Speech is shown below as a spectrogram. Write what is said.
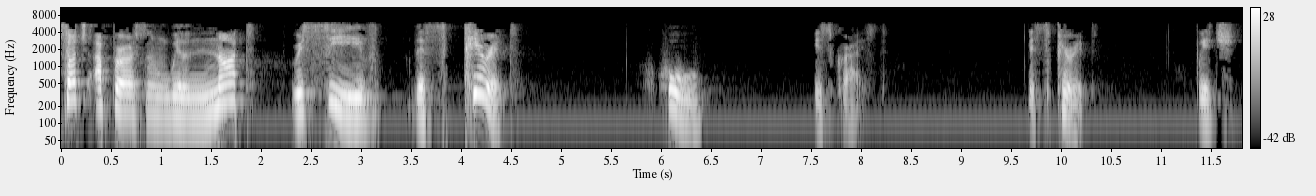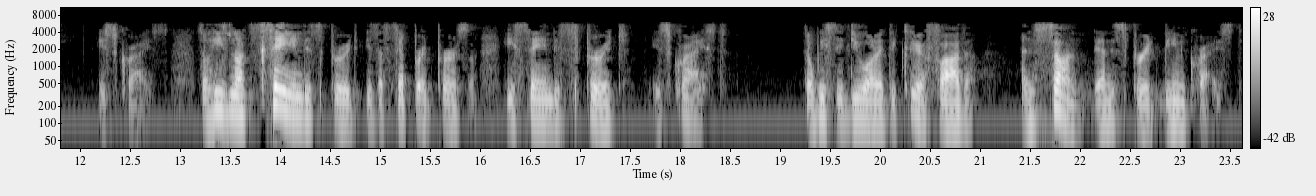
such a person will not receive the Spirit who is Christ. The Spirit which is Christ. So he's not saying the Spirit is a separate person. He's saying the Spirit is Christ. So we see duality clear Father and Son, and the Spirit being Christ.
